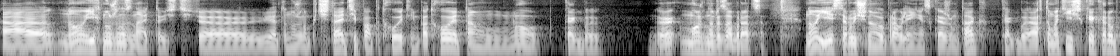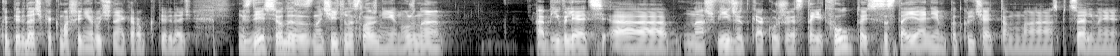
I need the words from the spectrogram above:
А, но их нужно знать, то есть э, это нужно почитать, типа, подходит или не подходит, там, ну, как бы можно разобраться. Но есть ручное управление, скажем так, как бы автоматическая коробка передач, как в машине, ручная коробка передач. Здесь все значительно сложнее. Нужно объявлять э, наш виджет как уже stateful, то есть состоянием, подключать там э, специальные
